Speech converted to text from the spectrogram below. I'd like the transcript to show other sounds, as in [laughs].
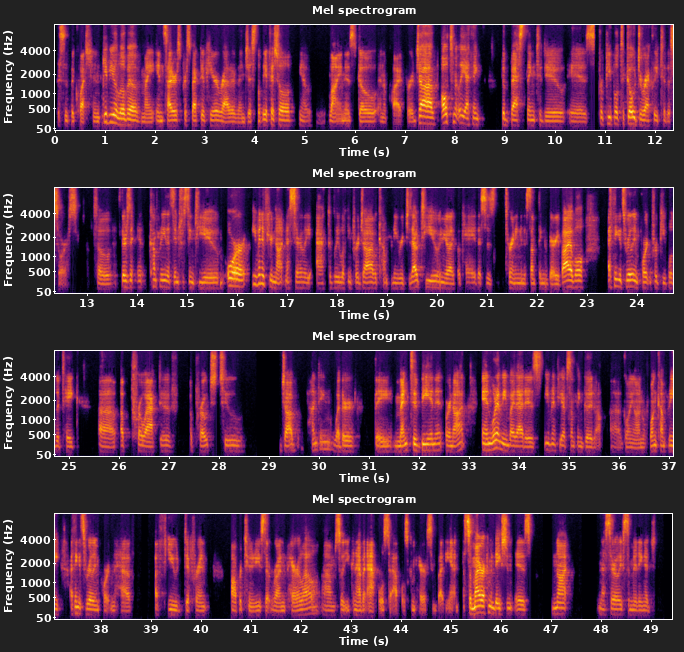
this is the question. Give you a little bit of my insider's perspective here rather than just the official, you know, line is go and apply for a job. Ultimately, I think the best thing to do is for people to go directly to the source. So if there's a company that's interesting to you, or even if you're not necessarily actively looking for a job, a company reaches out to you and you're like, okay, this is turning into something very viable. I think it's really important for people to take uh, a proactive approach to job hunting, whether they meant to be in it or not. And what I mean by that is, even if you have something good uh, going on with one company, I think it's really important to have a few different opportunities that run parallel um, so that you can have an apples to apples comparison by the end. So, my recommendation is not necessarily submitting a,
